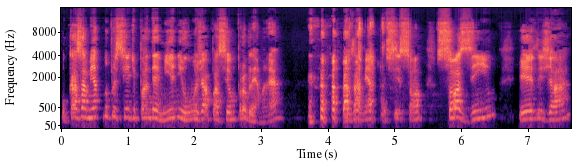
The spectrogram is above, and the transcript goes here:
o casamento não precisa de pandemia nenhuma, já passei um problema, né? O casamento por si só, sozinho, ele já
